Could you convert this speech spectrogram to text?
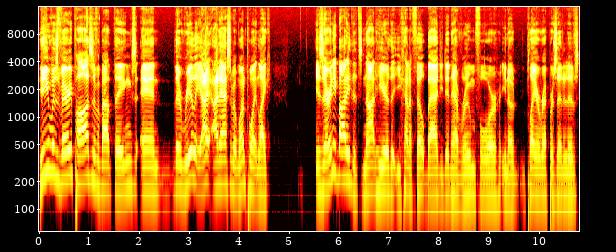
he was very positive about things, and they're really. I, I'd asked him at one point, like, is there anybody that's not here that you kind of felt bad you didn't have room for? You know, player representatives.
